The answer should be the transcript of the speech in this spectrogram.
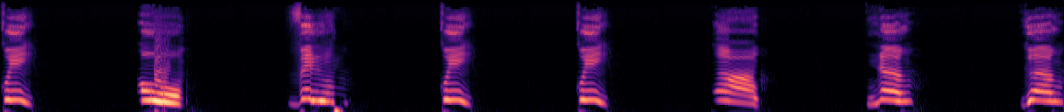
Quy. U. Vinh. Quy. Quy. Ờ. nương Gơn.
